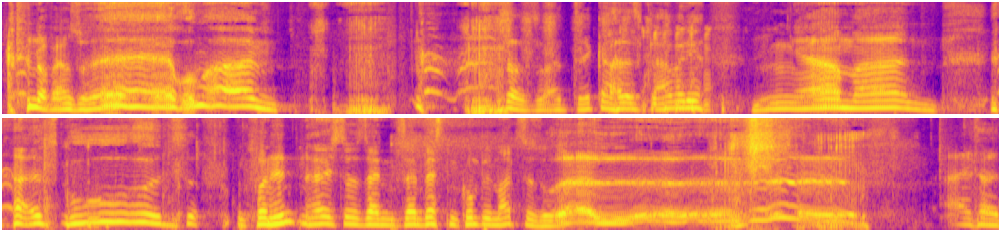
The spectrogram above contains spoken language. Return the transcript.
und auf einmal so, hey, Roman! So, so, Dicker, alles klar bei dir? Ja, Mann, alles gut. Und von hinten höre ich so seinen, seinen besten Kumpel Matze so. Alter,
